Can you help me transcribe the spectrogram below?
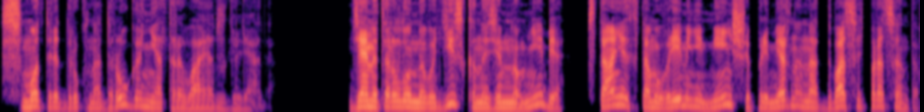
смотрят друг на друга, не отрывая взгляда. Диаметр лунного диска на земном небе станет к тому времени меньше примерно на 20%.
